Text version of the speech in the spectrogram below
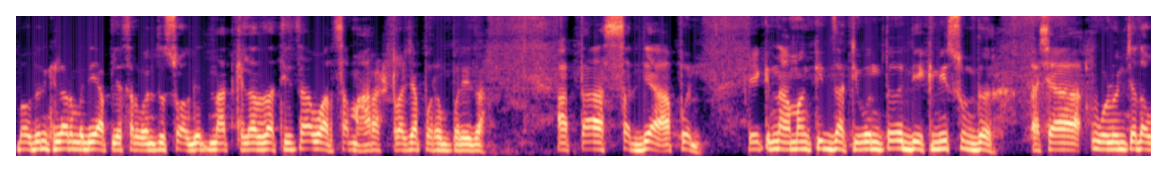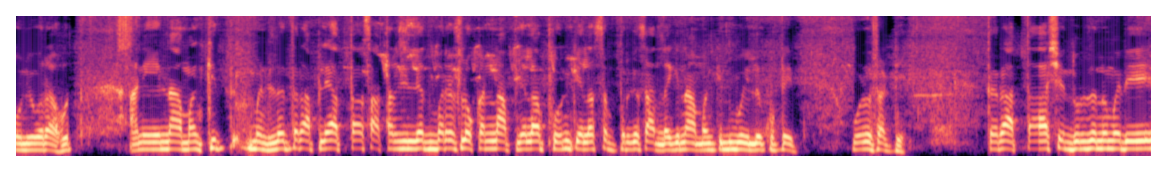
बौद्धन खिलारमध्ये आपल्या सर्वांचं स्वागत. नाथ खिलार जातीचा वारसा महाराष्ट्राच्या परंपरेचा. आता सध्या आपण एक नामांकित जातीवंत देखणी सुंदर अशा वळूंच्या दावणीवर आहोत. आणि नामांकित म्हटलं तर आपल्या आत्ता सातारा जिल्ह्यात बऱ्याच लोकांना आपल्याला फोन केला संपर्क साधला की नामांकित बैलं कुठे आहेत? वळूसाठी. तर आत्ता शेंदूरजनमध्ये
